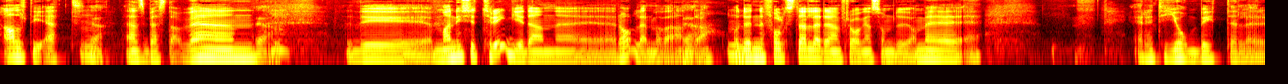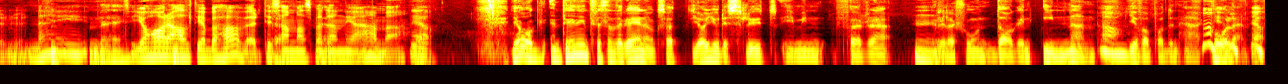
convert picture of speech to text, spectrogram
allt i ett. Ja. Ens bästa vän. Ja. Det, man är så trygg i den eh, rollen med varandra. Och det, när folk ställer den frågan som du, ja, men, eh, är det inte jobbigt eller nej, Nej. jag har allt jag behöver tillsammans med den jag är med. Ja. Ja, och den intressanta grejen också att jag gjorde slut i min förra relation dagen innan jag var på den här callen. Ja.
